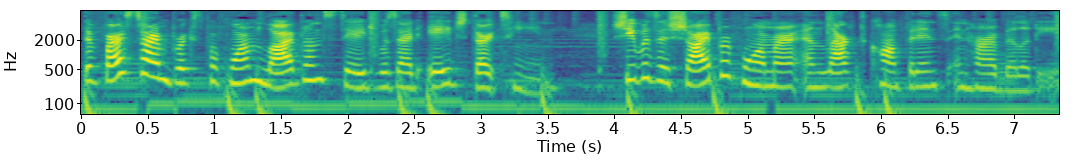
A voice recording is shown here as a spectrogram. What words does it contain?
The first time Brix performed live on stage was at age 13. She was a shy performer and lacked confidence in her ability,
